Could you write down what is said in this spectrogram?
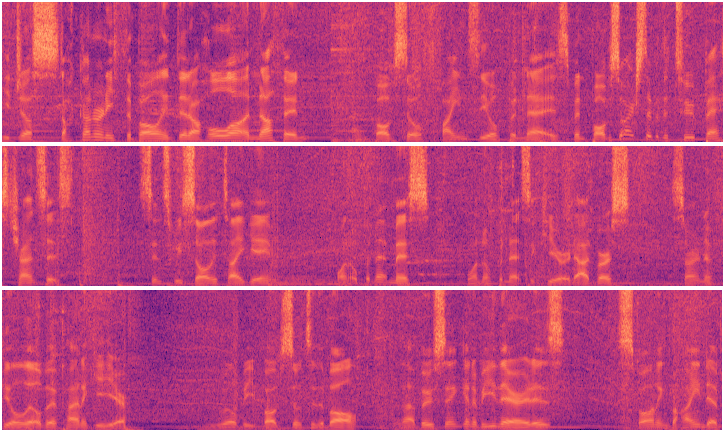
He just stuck underneath the ball and did a whole lot of nothing. And Bobsto finds the open net. It's been Bobsto actually with the two best chances since we saw the tie game. One open net miss, one open net secured. Adverse starting to feel a little bit panicky here. He will beat Bobsto to the ball. But that boost ain't going to be there. It is spawning behind him.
